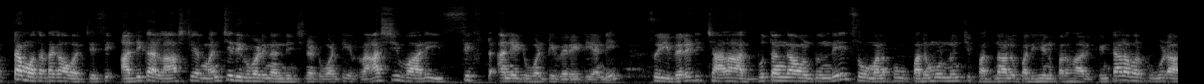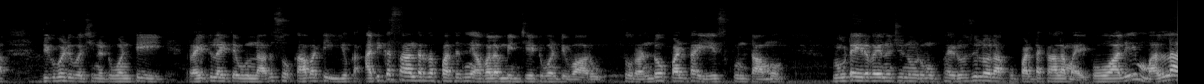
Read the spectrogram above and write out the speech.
మొట్టమొదటగా వచ్చేసి అధిక లాస్ట్ ఇయర్ మంచి దిగుబడిని అందించినటువంటి రాశి వారి స్విఫ్ట్ అనేటువంటి వెరైటీ అండి. సో ఈ వెరైటీ చాలా అద్భుతంగా ఉంటుంది. సో మనకు పదమూడు నుంచి పద్నాలుగు పదిహేను పదహారు క్వింటాల వరకు కూడా దిగుబడి వచ్చినటువంటి రైతులైతే ఉన్నారు. సో కాబట్టి ఈ యొక్క అధిక సాంద్రత పద్ధతిని అవలంబించేటువంటి వారు సో రెండో పంట వేసుకుంటాము. నూట ఇరవై నుంచి నూట ముప్పై రోజుల్లో నాకు పంట కాలం అయిపోవాలి. మళ్ళా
